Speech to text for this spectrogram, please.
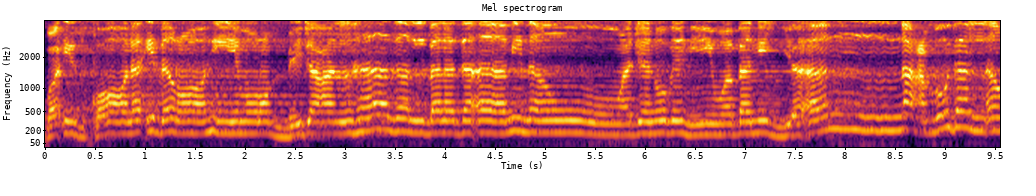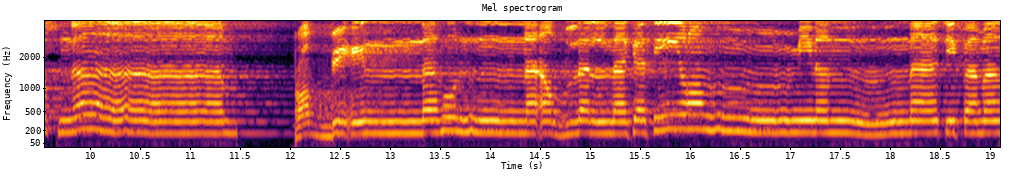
وإذ قال إبراهيم رب اجعل هذا البلد آمنا وجنبني وبني أن نعبد الأصنام رب إنهن أضللن كثيرا من الناس فمن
